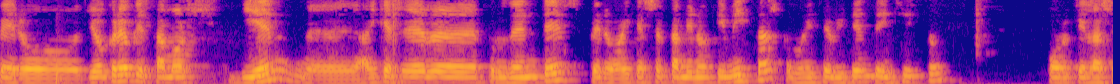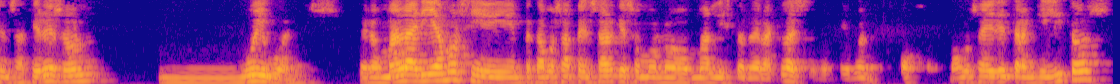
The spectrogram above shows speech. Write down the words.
pero yo creo que estamos bien. eh, hay que ser eh, prudentes, pero hay que ser también optimistas, como dice Vicente, insisto, porque las sensaciones son mm, muy buenas. Pero mal haríamos si empezamos a pensar que somos los más listos de la clase, porque bueno, ojo, vamos a ir tranquilitos,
